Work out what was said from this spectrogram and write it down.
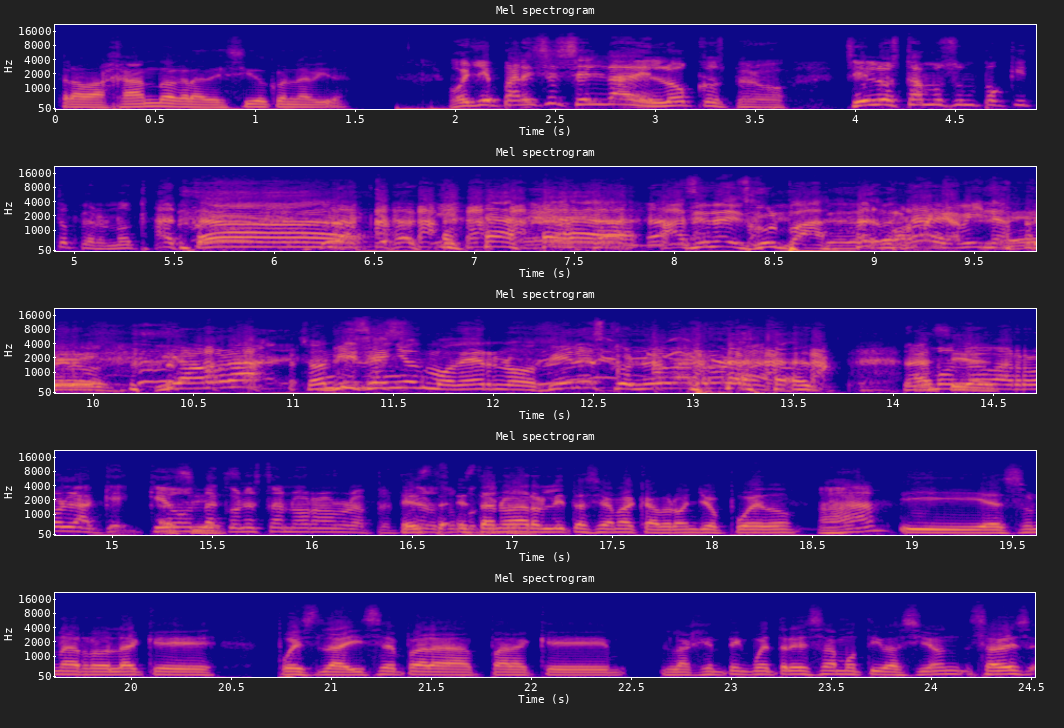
trabajando, agradecido con la vida. Oye, parece celda de locos, pero sí lo estamos un poquito, pero no tanto. Ah. Hace una disculpa por la cabina. Pero, y ahora Son vienes- diseños modernos. Vienes con nueva rola. Traemos Así es. nueva rola. ¿Qué, onda es. con esta nueva rola? Esta, esta nueva rolita se llama Cabrón Yo Puedo. Ajá. Y es una rola que pues la hice para, para que la gente encuentre esa motivación. ¿Sabes?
